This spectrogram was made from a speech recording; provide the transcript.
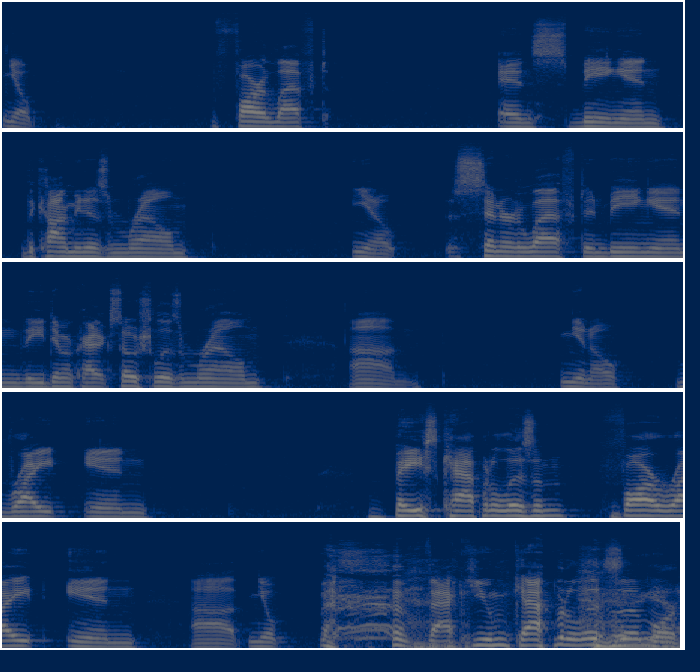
you know, far left, and being in the communism realm, you know, center left and being in the democratic socialism realm, um, you know, right in base capitalism, far right in uh, you know vacuum capitalism, or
